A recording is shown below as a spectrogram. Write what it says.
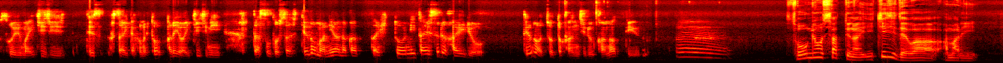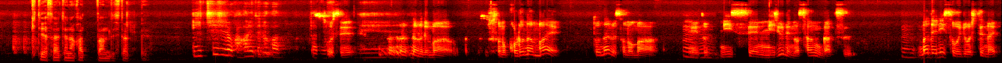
そういうまあ一時で不採択の人あるいは一時に出そうとしたけど間に合わなかった人に対する配慮っていうのはちょっと感じるかなっていう。うん創業者っていうのは一時ではあまり規定されてなかったんでしたっけ？一時では書かれてなかったですそうですね。ねななのでまあそのコロナ前となるそのまあ、えー、とうんうん2020年の3月うん。までに創業してない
